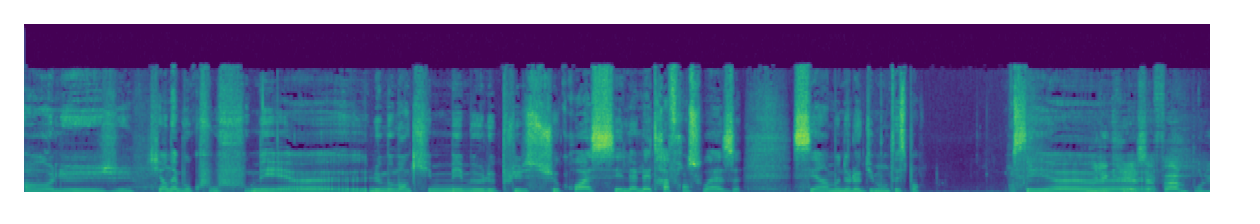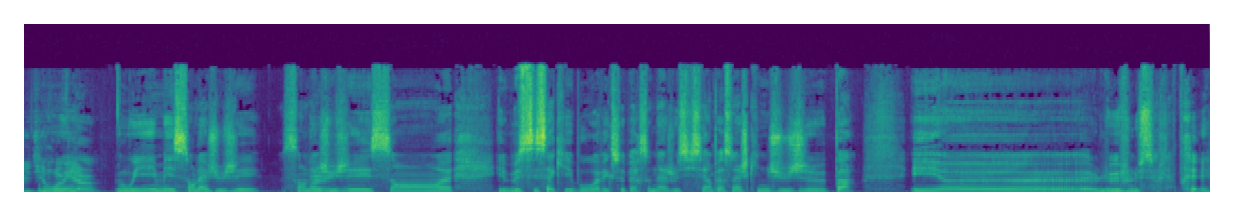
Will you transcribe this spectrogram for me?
Oh, le, je- il y en a beaucoup. Mais euh, le moment qui m'émeut le plus, je crois, c'est la lettre à Françoise. C'est un monologue du Montespan. C'est. euh, il écrit à sa femme pour lui dire ouais. reviens. Oui, mais sans la juger. Sans la juger, sans. euh, c'est ça qui est beau avec ce personnage aussi. C'est un personnage qui ne juge pas. Et euh, le, le seul après,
